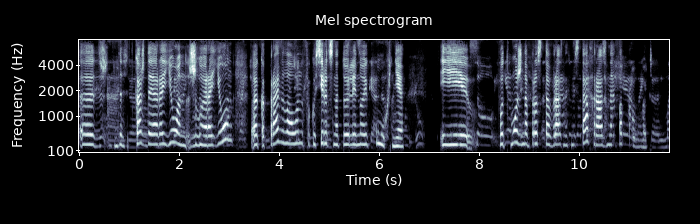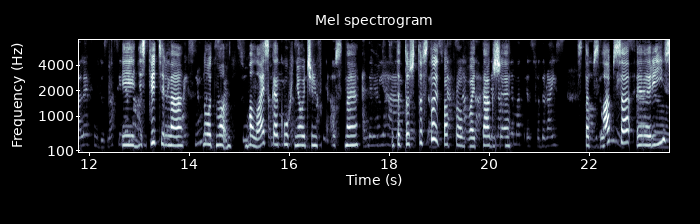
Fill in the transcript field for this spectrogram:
э, дж- д- каждый район, жилой район, э, как правило, он фокусируется на той или иной кухне. И вот можно просто в разных местах разное попробовать. И действительно, ну вот ма- малайская кухня очень вкусная. Это то, что стоит попробовать. Также стапслапса, э, рис.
